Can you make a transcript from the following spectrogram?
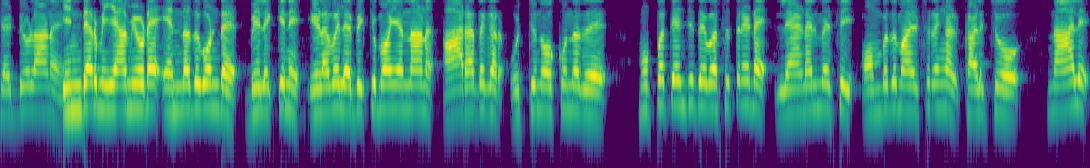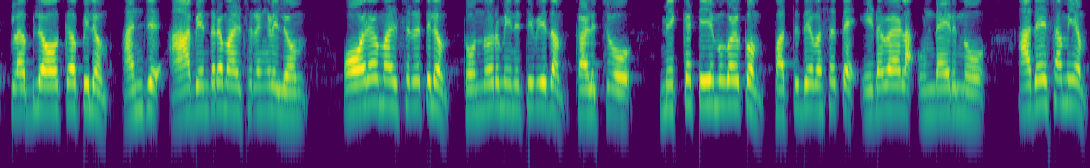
ഷെഡ്യൂളാണ്. ഇന്റർ മിയാമിയുടെ എന്നതുകൊണ്ട് വിലക്കിന് ഇളവ് ലഭിക്കുമോ എന്നാണ് ആരാധകർ ഉറ്റുനോക്കുന്നത്. മുപ്പത്തിയഞ്ച് ദിവസത്തിനിടെ ലയണൽ മെസ്സി ഒമ്പത് മത്സരങ്ങൾ കളിച്ചു. നാല് ക്ലബ് ലോകകപ്പിലും അഞ്ച് ആഭ്യന്തര മത്സരങ്ങളിലും. ഓരോ മത്സരത്തിലും തൊണ്ണൂറ് മിനിറ്റ് വീതം കളിച്ചു. മിക്ക ടീമുകൾക്കും പത്ത് ദിവസത്തെ ഇടവേള ഉണ്ടായിരുന്നു. അതേസമയം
